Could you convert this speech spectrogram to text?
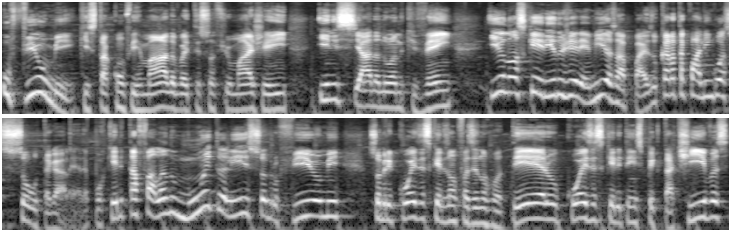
o filme que está confirmado, vai ter sua filmagem aí iniciada no ano que vem. E o nosso querido Jeremias, rapaz, o cara tá com a língua solta, galera, porque ele tá falando muito ali sobre o filme, sobre coisas que eles vão fazer no roteiro, coisas que ele tem expectativas,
